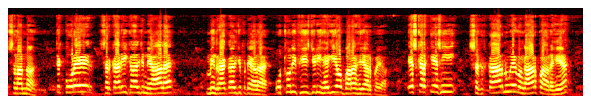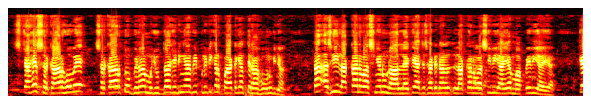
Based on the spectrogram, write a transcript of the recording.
ਸਾਲਾਨਾ। ਤੇ ਕੋਲੇ ਸਰਕਾਰੀ ਕਾਲਜ ਨਿਆਲ ਹੈ, ਮਹਿੰਦਰਾ ਕਾਲਜ ਪਟਿਆਲਾ ਹੈ। ਉੱਥੋਂ ਦੀ ਫੀਸ ਜਿਹੜੀ ਹੈਗੀ ਆ ਉਹ 12000 ਰੁਪਇਆ। ਇਸ ਕਰਕੇ ਅਸੀਂ ਸਰਕਾਰ ਨੂੰ ਇਹ ਵੰਗਾਰ ਪਾ ਰਹੇ ਹਾਂ। ਚਾਹੇ ਸਰਕਾਰ ਹੋਵੇ, ਸਰਕਾਰ ਤੋਂ ਬਿਨਾ ਮੌਜੂਦਾ ਜਿਹੜੀਆਂ ਵੀ ਪੋਲੀਟੀਕਲ ਪਾਰਟੀਆਂ ਧਿਰਾਂ ਹੋਣਗੀਆਂ, ਤਾਂ ਅਸੀਂ ਇਲਾਕਾ ਨਿਵਾਸੀਆਂ ਨੂੰ ਨਾਲ ਲੈ ਕੇ ਅੱਜ ਸਾਡੇ ਨਾਲ ਇਲਾਕਾ ਨਿਵਾਸੀ ਵੀ ਆਏ ਆ, ਮਾਪੇ ਵੀ ਆਏ ਆ। ਕਿ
